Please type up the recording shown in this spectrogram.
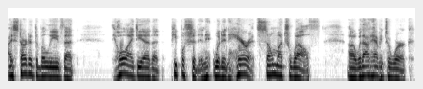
i started to believe that the whole idea that people should in, would inherit so much wealth uh, without having to work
